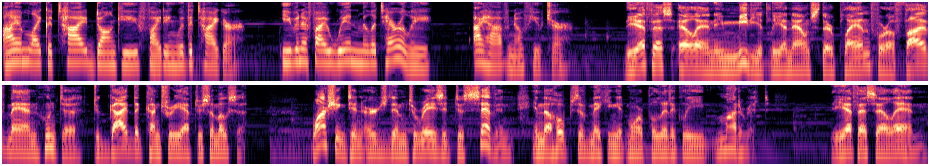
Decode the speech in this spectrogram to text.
I am like a tied donkey fighting with a tiger. Even if I win militarily, I have no future. The FSLN immediately announced their plan for a five man junta to guide the country after Somoza. Washington urged them to raise it to seven in the hopes of making it more politically moderate. The FSLN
